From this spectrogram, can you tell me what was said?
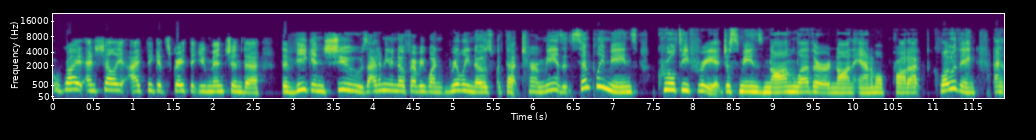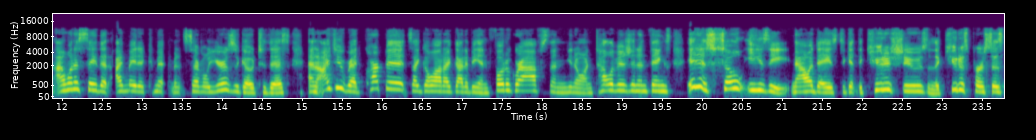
Right. And Shelley, I think it's great that you mentioned the, the vegan shoes. I don't even know if everyone really knows what that term means. It simply means cruelty free. It just means non leather, non animal product clothing. And I want to say that I made a commitment several years ago to this. And I do red carpets. I go out, I got to be in photographs and, you know, on television and things. It is so easy nowadays to get the cutest shoes and the cutest purses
